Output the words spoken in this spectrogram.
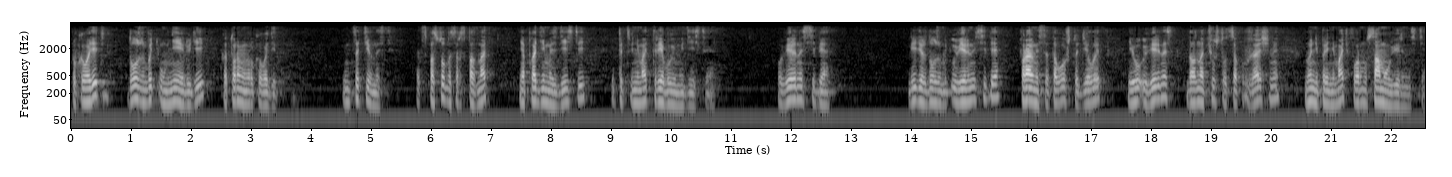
Руководитель должен быть умнее людей, которыми он руководит. Инициативность. Это способность распознать необходимость действий и предпринимать требуемые действия. Уверенность в себе. Лидер должен быть уверен в себе правильности того, что делает, его уверенность должна чувствоваться окружающими, но не принимать форму самоуверенности.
